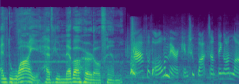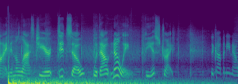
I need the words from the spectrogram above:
And why have you never heard of him? Half of all Americans who bought something online in the last year did so without knowing via Stripe. The company now.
